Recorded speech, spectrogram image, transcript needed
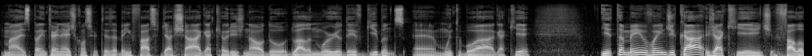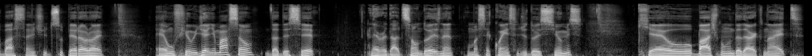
mas pela internet com certeza é bem fácil de achar. A HQ original do, do Alan Moore e o Dave Gibbons, é muito boa a HQ. E também vou indicar, já que a gente falou bastante de super-herói, é um filme de animação da DC na verdade, são dois, né? Uma sequência de dois filmes, que é o Batman The Dark Knight,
